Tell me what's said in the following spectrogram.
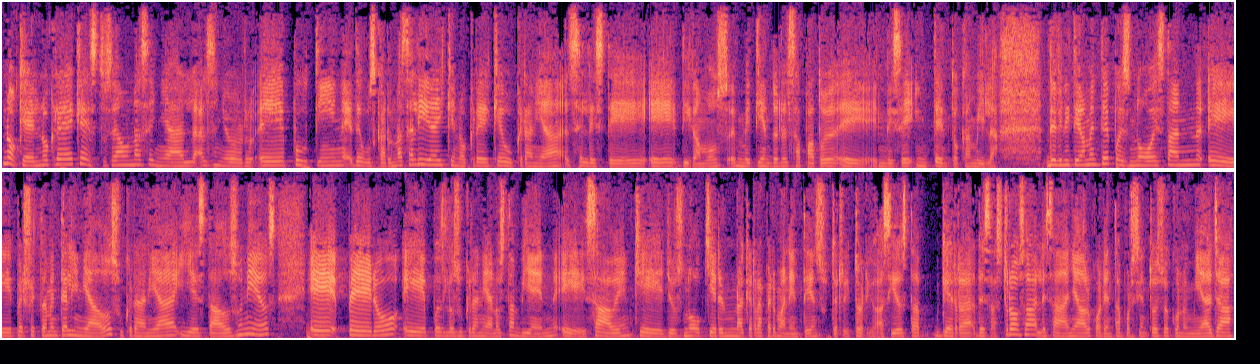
No, que él no cree que esto sea una señal al señor eh, Putin de buscar una salida y que no cree que Ucrania se le esté, eh, digamos, metiendo en el zapato eh, en ese intento, Camila. Definitivamente, pues no están eh, perfectamente alineados Ucrania y Estados Unidos, eh, pero eh, pues los ucranianos también saben que ellos no quieren una guerra permanente en su territorio. Ha sido esta guerra desastrosa, les ha dañado el 40% de su economía ya,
